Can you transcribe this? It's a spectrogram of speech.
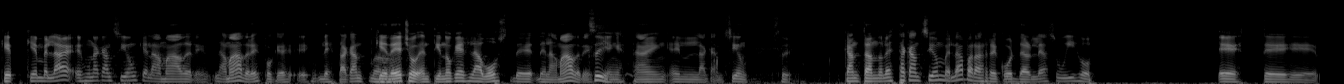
Que, que en verdad es una canción que la madre, la madre, porque eh, le está cantando, que de hecho entiendo que es la voz de, de la madre Sí. quien está en, en la canción, sí cantándole esta canción, ¿verdad? Para recordarle a su hijo, este,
